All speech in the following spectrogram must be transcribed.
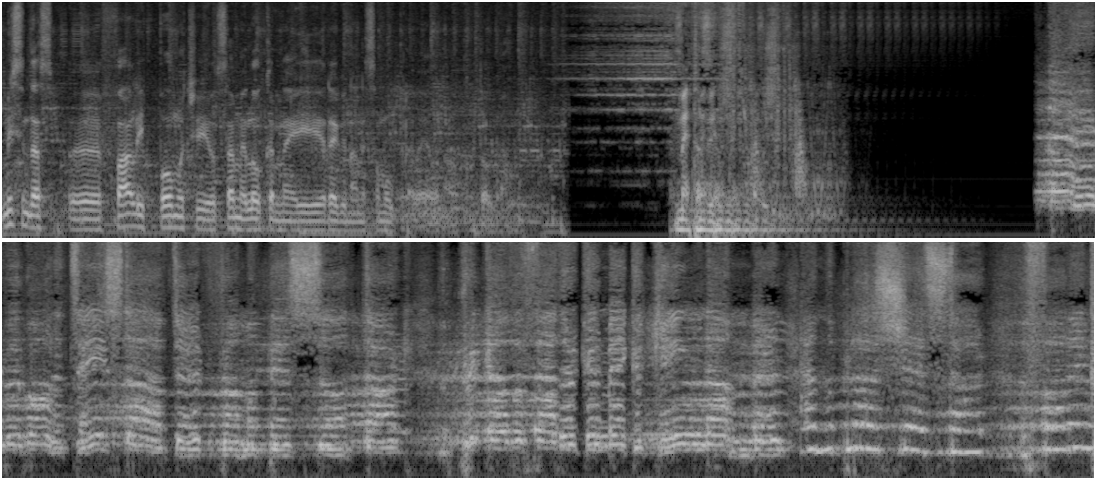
mislim da e, fali pomoći od same lokalne i regionalne samouprave ono, oko toga. Metazin. The and bloodshed start the falling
